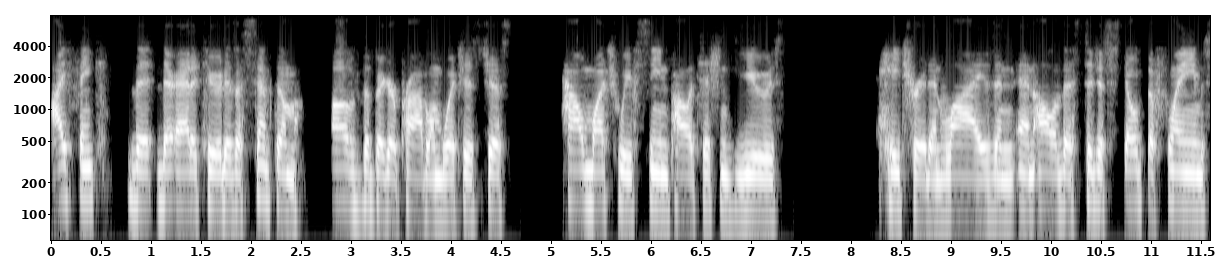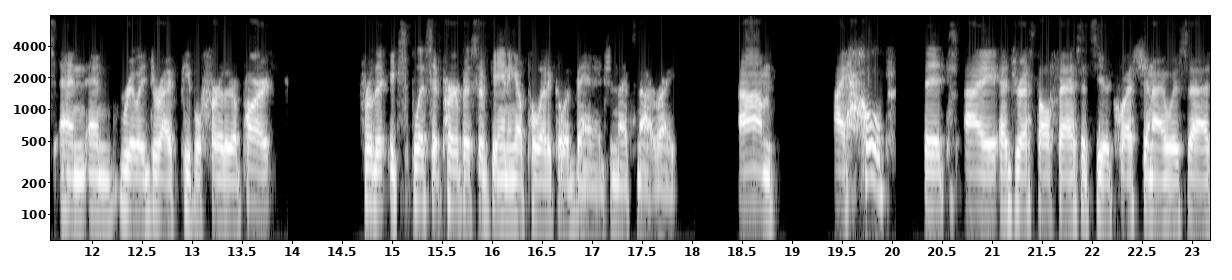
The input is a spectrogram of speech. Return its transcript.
I think that their attitude is a symptom of the bigger problem, which is just how much we've seen politicians use hatred and lies and, and all of this to just stoke the flames and, and really drive people further apart for the explicit purpose of gaining a political advantage. And that's not right. Um, I hope that I addressed all facets of your question. I was uh,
